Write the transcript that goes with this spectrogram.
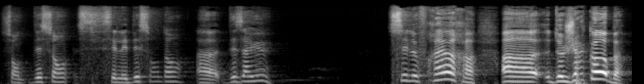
c'est les descendants euh, d'Ésaü. C'est le frère euh, de Jacob.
